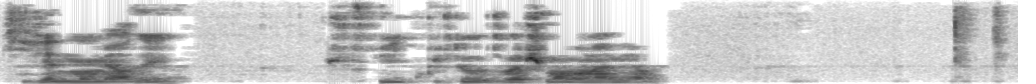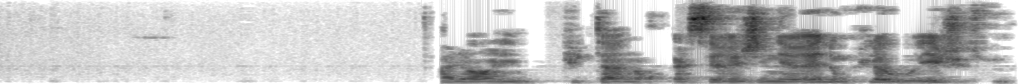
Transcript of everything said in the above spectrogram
qui viennent m'emmerder, je suis plutôt vachement dans la merde. Alors elle est putain non, elle s'est régénérée, donc là vous voyez je suis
